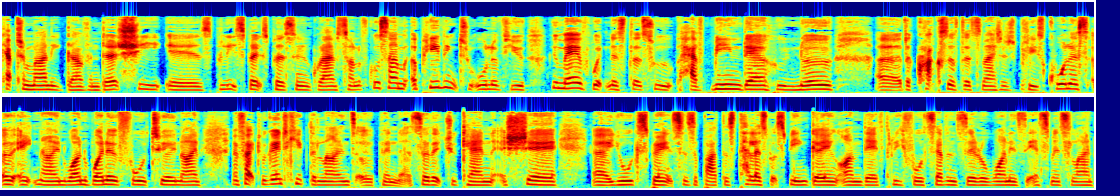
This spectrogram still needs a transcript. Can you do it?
Captain Mali Govender. She is police spokesperson in Grahamstown. Of course, I'm appealing to all of you who may have witnessed this, who have been there, who know uh, the crux of this matter. Please call us 0891 104 209. In fact, we're going to keep the lines open so that you can share uh, your experiences about this. Tell us what's been going on there. 34701 is the SMS line.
